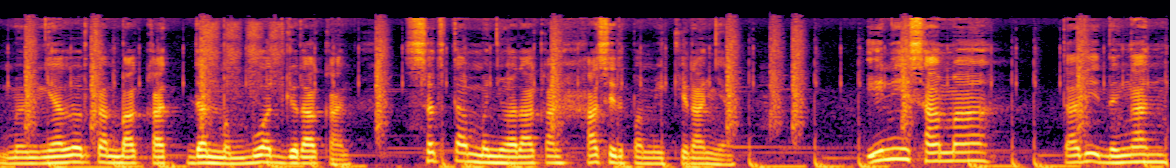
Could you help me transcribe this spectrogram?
menyalurkan bakat, dan membuat gerakan, serta menyuarakan hasil pemikirannya. Ini sama tadi dengan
